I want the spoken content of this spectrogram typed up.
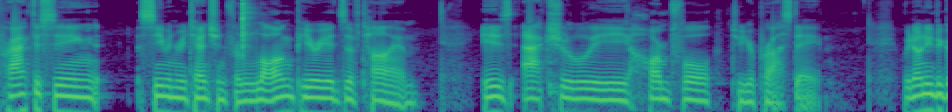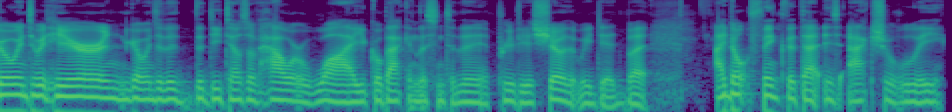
practicing semen retention for long periods of time is actually harmful to your prostate. We don't need to go into it here and go into the, the details of how or why. You go back and listen to the previous show that we did, but I don't think that that is actually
